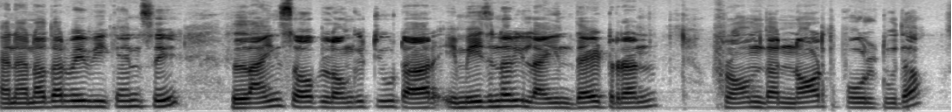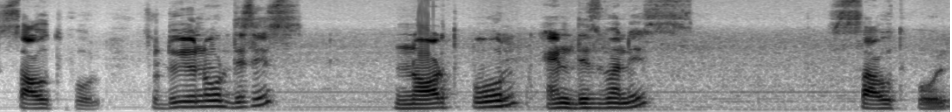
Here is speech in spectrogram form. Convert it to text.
And another way we can say lines of longitude are imaginary lines that run from the north pole to the south pole. So do you know this is north pole and this one is south pole?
